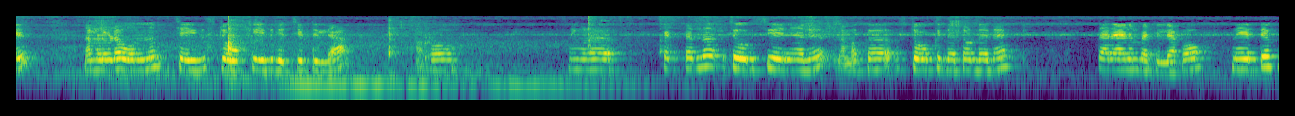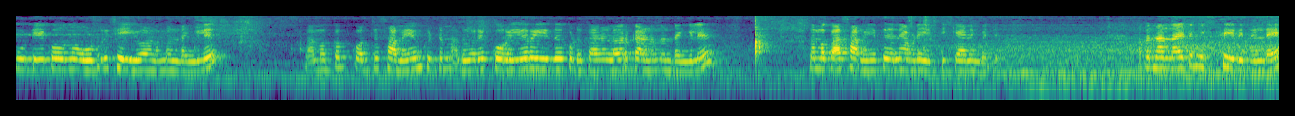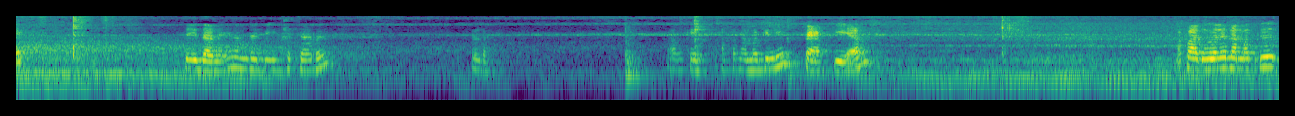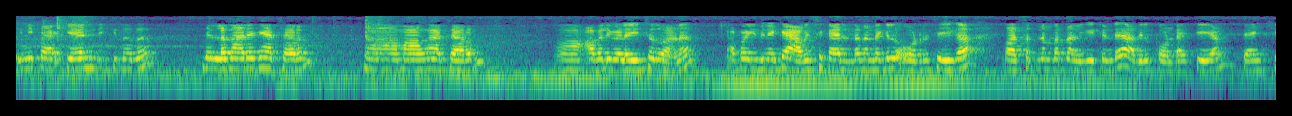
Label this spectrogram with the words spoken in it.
നമ്മളിവിടെ ഒന്നും ചെയ്ത് സ്റ്റോക്ക് ചെയ്ത് വെച്ചിട്ടില്ല. അപ്പോൾ നിങ്ങൾ പെട്ടെന്ന് ചോദിച്ചു കഴിഞ്ഞാൽ നമുക്ക് സ്റ്റോക്ക് ഇല്ലാത്തതുകൊണ്ട് തന്നെ തരാനും പറ്റില്ല. അപ്പോൾ നേരത്തെ കൂട്ടിയൊക്കെ ഒന്ന് ഓർഡർ ചെയ്യുകയാണെന്നുണ്ടെങ്കിൽ നമുക്ക് കുറച്ച് സമയം കിട്ടും. അതുപോലെ കൊറിയർ ചെയ്ത് കൊടുക്കാനുള്ളവർക്കാണെന്നുണ്ടെങ്കിൽ നമുക്ക് ആ സമയത്ത് തന്നെ അവിടെ എത്തിക്കാനും പറ്റും. അപ്പം നന്നായിട്ട് മിക്സ് ചെയ്തിട്ടുണ്ടേ. ഇതാണ് നമ്മുടെ ബീഫ് അച്ചാറ്. ഓക്കെ അപ്പം നമുക്കിനി പാക്ക് ചെയ്യാം. അപ്പോൾ അതുപോലെ നമുക്ക് ഇനി പാക്ക് ചെയ്യാനിരിക്കുന്നത് വെള്ളനാരങ്ങ അച്ചാറും മാങ്ങ അച്ചാറും അവൽ വിളയിച്ചതുമാണ്. അപ്പോൾ ഇതിനൊക്കെ ആവശ്യക്കാരുണ്ടെന്നുണ്ടെങ്കിൽ ഓർഡർ ചെയ്യുക. വാട്സപ്പ് നമ്പർ നൽകിയിട്ടുണ്ട്. അതിൽ കോൺടാക്ട് ചെയ്യാം. താങ്ക്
